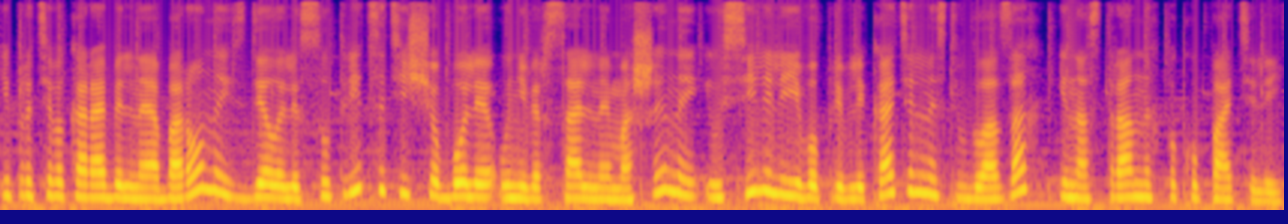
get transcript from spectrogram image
и противокорабельной обороной, сделали Су-30 еще более универсальной машиной и усилили его привлекательность в глазах иностранных покупателей.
